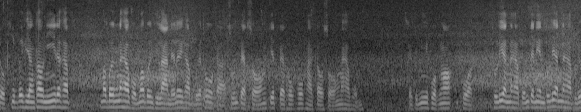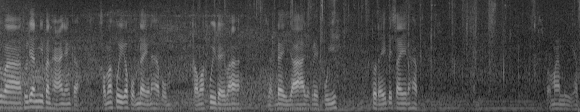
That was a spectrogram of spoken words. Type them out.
จบคลิปไว้เพียงเท่านี้นะครับ มาเบิ้งนะครับ ผมมาเบิ้งที่ร้านได้เลยครับ เบอร์โทรกะ0 8 2 7 8 6 6 5 9 2 นะครับ ผมก็จะมีพวกเงาะพวกทุเรียนนะครับ ผมจะเน้นทุเรียนนะครับ หรือว่าทุเรียนมีปัญหาอย่างกะ เขามาคุยกับผมได้นะครับผมเขามาคุยได้ว่าอยากได้ยาอยากได้ปุ๋ย ตัวใดไปใส่นะครับ ประมาณนี้ครับ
